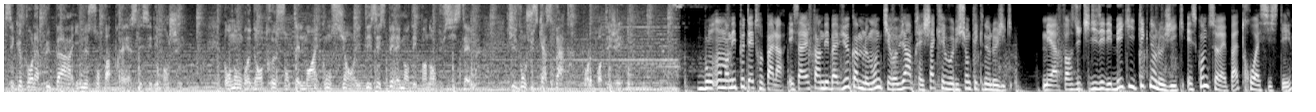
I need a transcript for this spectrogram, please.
c'est que pour la plupart, ils ne sont pas prêts à se laisser débrancher. Bon nombre d'entre eux sont tellement inconscients et désespérément dépendants du système qu'ils vont jusqu'à se battre pour le protéger. Bon, on n'en est peut-être pas là, et ça reste un débat vieux comme le monde qui revient après chaque révolution technologique. Mais à force d'utiliser des béquilles technologiques, est-ce qu'on ne serait pas trop assisté?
